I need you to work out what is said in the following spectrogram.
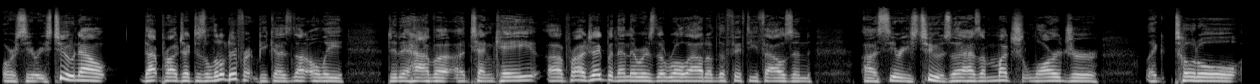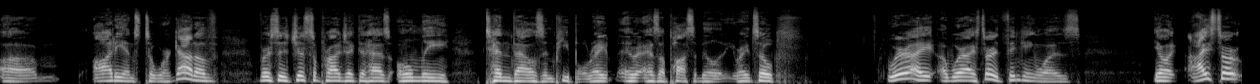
or Series Two. Now that project is a little different because not only did it have a, a 10K uh, project, but then there was the rollout of the 50,000 uh, Series 2. So it has a much larger, like, total um, audience to work out of versus just a project that has only 10,000 people, right? As a possibility, right? So where I where I started thinking was, you know, I start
